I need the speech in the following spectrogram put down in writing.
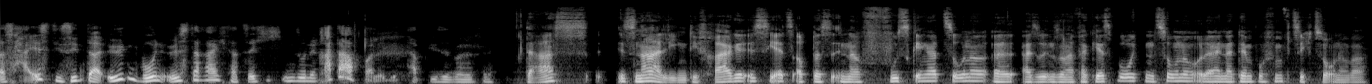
Das heißt, die sind da irgendwo in Österreich tatsächlich in so eine Radarfalle getappt, diese Wölfe. das ist naheliegend. Die Frage ist jetzt, ob das in einer Fußgängerzone, äh, also in so einer verkehrsberuhigten Zone oder in einer Tempo 50 Zone war.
